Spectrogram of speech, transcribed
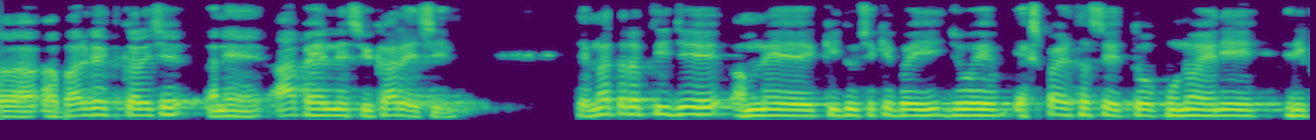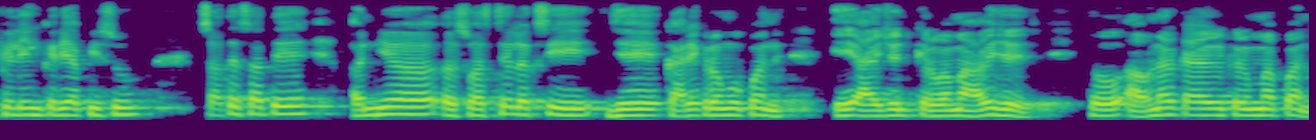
આભાર વ્યક્ત કરે છે અને આ પહેલને સ્વીકારે છે. તેમના તરફથી જે અમને કીધું છે કે ભાઈ, જો એ એક્સપાયર થશે તો પુનઃ એને રિફિલિંગ કરી આપીશું. સાથે સાથે અન્ય સ્વાસ્થ્યલક્ષી જે કાર્યક્રમો પણ એ આયોજન કરવામાં આવે છે, તો આવનાર કાર્યક્રમમાં પણ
